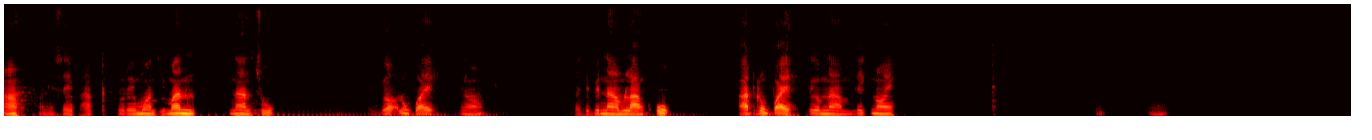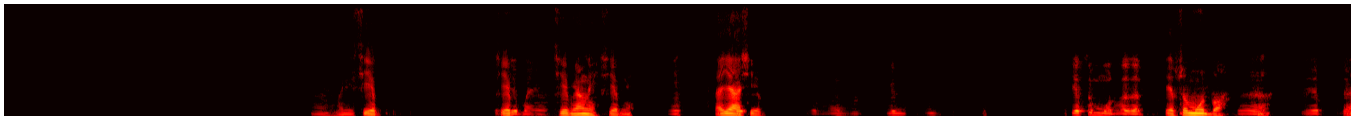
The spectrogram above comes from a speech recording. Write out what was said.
อะอันนี้ใส่ผักตัวไดมอนที่มันน่านสุกเยาะลงไปพี่น้องก็จะเป็นน้ำล้างโคกอัดลงไปเติมน้ำเล็กน้อยอืมอื มมันนี้เสียบเชฟไหมเสียบยังนี่เสียบนี่อืมสายยาเสียบเทียบสมุดมาสิเสียบสมุดบ่เออเทียบเอ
